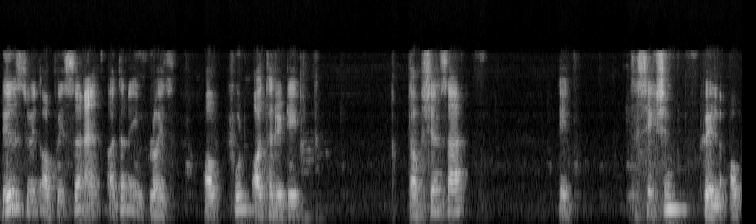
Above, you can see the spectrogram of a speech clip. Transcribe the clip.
deals with officer and other employees of Food Authority? The options are A. The Section 12 of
